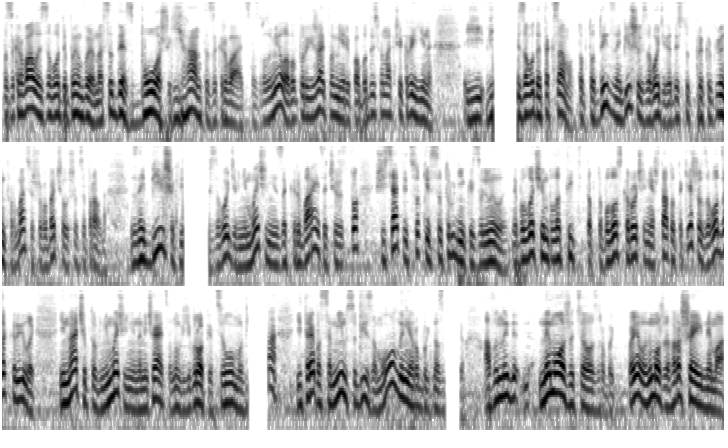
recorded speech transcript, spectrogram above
позакривали заводи BMW, Mercedes, Bosch, гіганти закриваються. Зрозуміло, або переїжджають в Америку, або десь в інакші країни. І заводи так само. Тобто один з найбільших заводів, я десь тут прикріплю інформацію, щоб ви бачили, що це правда. З найбільших заводів в Німеччині закривається через то 60% сотрудників звільнили. Не було чим платити. Тобто було скорочення штату таке, що завод закрили. І начебто в Німеччині намічається, ну в Європі в цілому і треба самим собі замовлення робити на зброю. А вони не- можуть цього зробити. Поняли? Не можуть, грошей нема.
